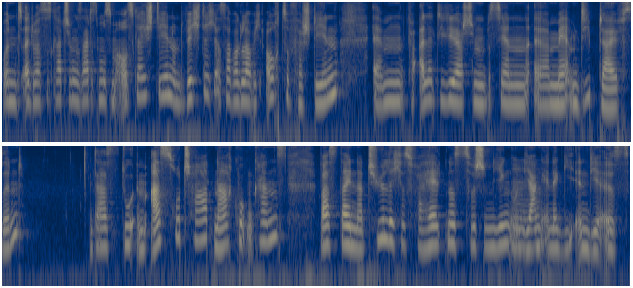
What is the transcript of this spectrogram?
Und äh, du hast es gerade schon gesagt, es muss im Ausgleich stehen und wichtig ist aber, glaube ich, auch zu verstehen, ähm, für alle, die da schon ein bisschen äh, mehr im Deep Dive sind, dass du im Astrochart nachgucken kannst, was dein natürliches Verhältnis zwischen Yin und mhm. Yang Energie in dir ist.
